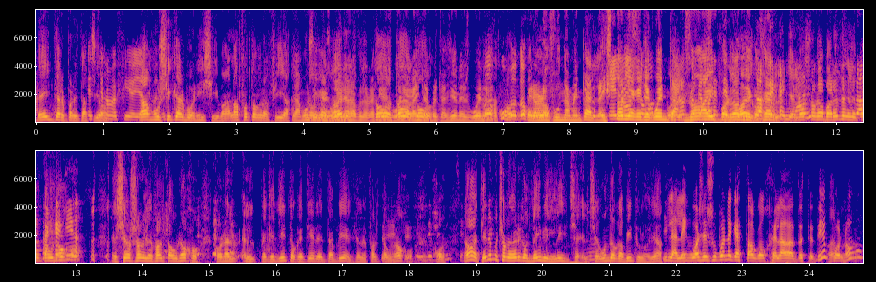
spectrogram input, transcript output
de interpretación. Es que no me fío ya, La música es buenísima, la fotografía. La música es lugares, buena, la fotografía todo, es buena, todo, la todo. interpretación es buena. Pero lo fundamental, la historia que te cuenta, no hay aparece por dónde cogerlo. Y el oso que aparece que le falta un ojo. Ese oso que le falta un ojo. Con el, el pequeñito que tiene también, que le falta un ojo. No, tiene mucho que ver con David Lynch, el segundo capítulo ya. Y la lengua se supone que ha estado congelada todo este tiempo, ¿no?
